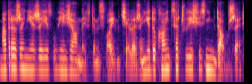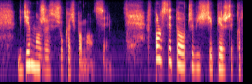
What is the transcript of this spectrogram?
ma wrażenie, że jest uwięziony w tym swoim ciele, że nie do końca czuje się z nim dobrze, gdzie może szukać pomocy. W Polsce to oczywiście pierwszy krok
